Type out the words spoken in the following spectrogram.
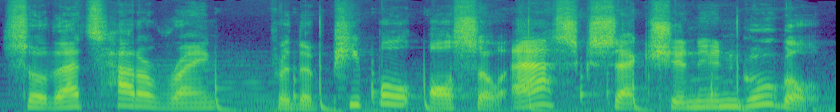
So that's how to rank for the People Also Ask section in Google.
